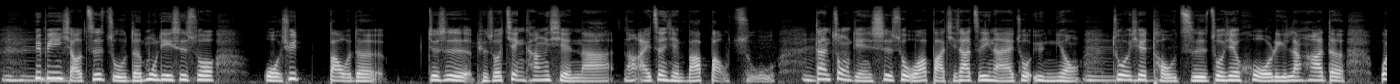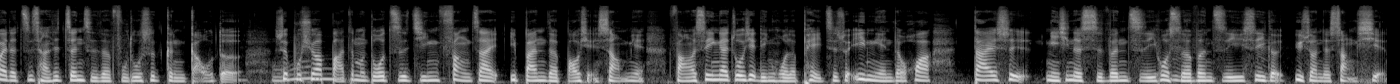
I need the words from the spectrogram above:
嗯，因为毕竟小资族的目的是说，我去把我的。就是比如说健康险啊，然后癌症险把它保足，嗯、但重点是说我要把其他资金拿来做运用，嗯、做一些投资，做一些获利，让它的外的资产是增值的幅度是更高的，哦、所以不需要把这么多资金放在一般的保险上面，反而是应该做一些灵活的配置。所以一年的话，大概是年薪的十分之一或十二分之一是一个预算的上限。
